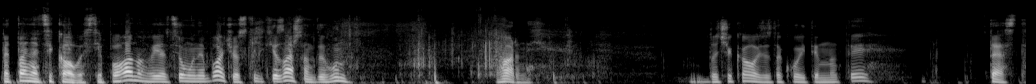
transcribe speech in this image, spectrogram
питання цікавості. Поганого я в цьому не бачу, оскільки знаєш, там двигун гарний. Дочекалися такої темноти. Тест.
